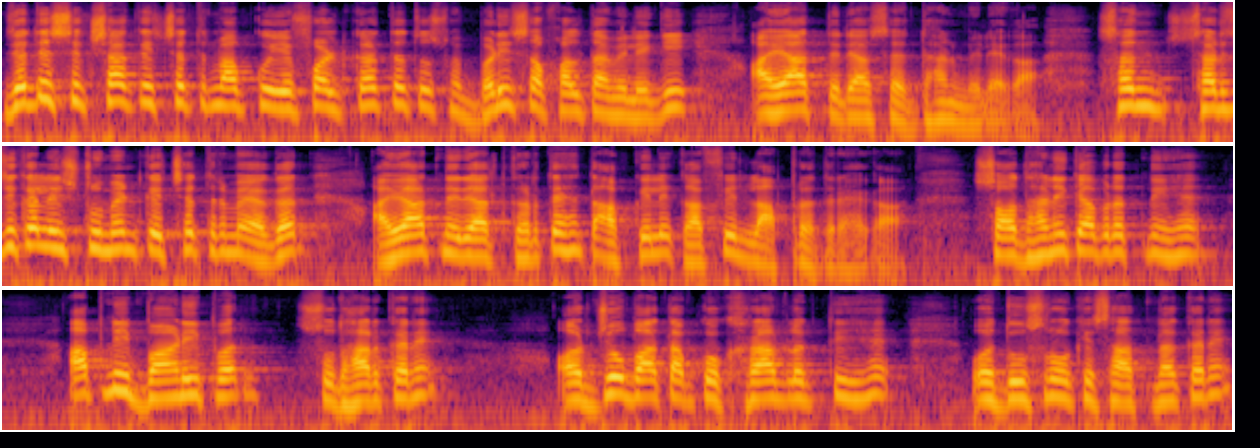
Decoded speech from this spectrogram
यदि शिक्षा के क्षेत्र में आपको एफर्ट करते हैं तो उसमें बड़ी सफलता मिलेगी, आयात निर्यात से धन मिलेगा। सर्जिकल इंस्ट्रूमेंट के क्षेत्र में अगर आयात निर्यात करते हैं तो आपके लिए काफ़ी लाभप्रद रहेगा। सावधानी क्या बरतनी है? अपनी बाणी पर सुधार करें, और जो बात आपको खराब लगती है, वह दूसरों के साथ न करें,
